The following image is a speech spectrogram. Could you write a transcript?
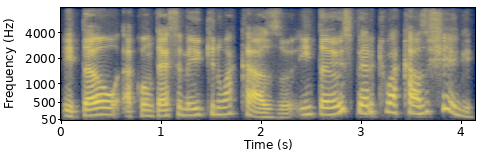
Então, acontece meio que no acaso. Então, eu espero que o acaso chegue.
